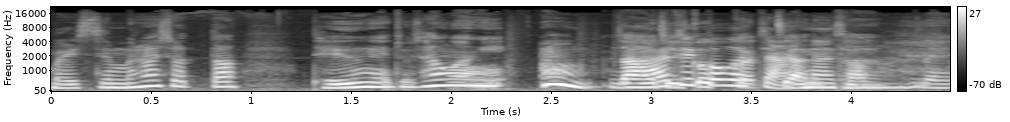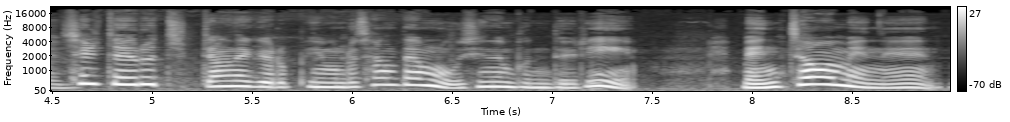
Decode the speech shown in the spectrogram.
말씀을 하셨던 대응에도 상황이 나아질 것, 것 같지 않아서 네. 실제로 직장 내 괴롭힘으로 상담을 오시는 분들이 맨 처음에는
